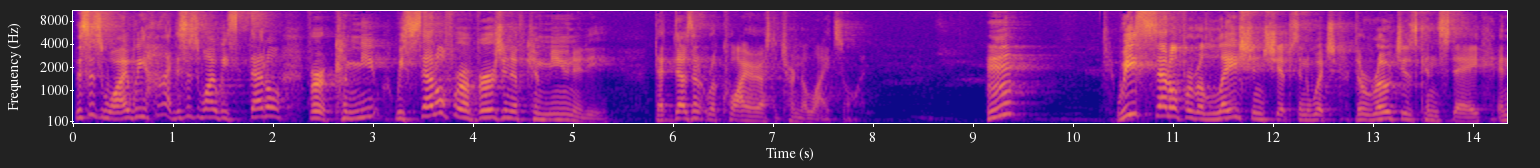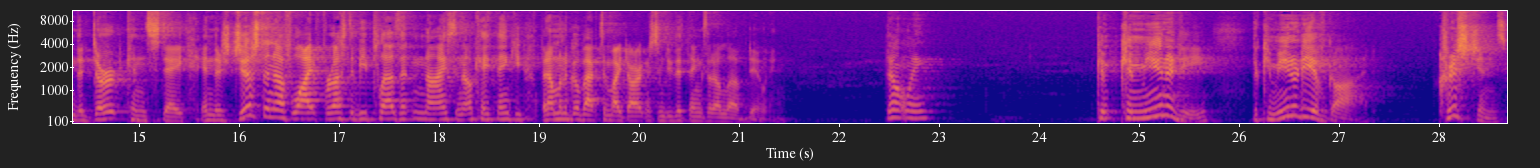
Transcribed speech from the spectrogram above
This is why we hide. This is why we settle for commu- we settle for a version of community that doesn't require us to turn the lights on. Hmm? We settle for relationships in which the roaches can stay and the dirt can stay, and there's just enough light for us to be pleasant and nice and okay, thank you, but I'm gonna go back to my darkness and do the things that I love doing. Don't we? Com- community, the community of God, Christians,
